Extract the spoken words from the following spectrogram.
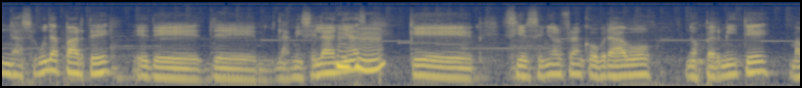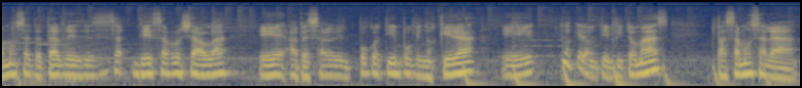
una segunda parte eh, de, de, las misceláneas, que si el señor Franco Bravo nos permite, vamos a tratar de desarrollarla eh, a pesar del poco tiempo que nos queda, eh, nos queda un tiempito más, pasamos a la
